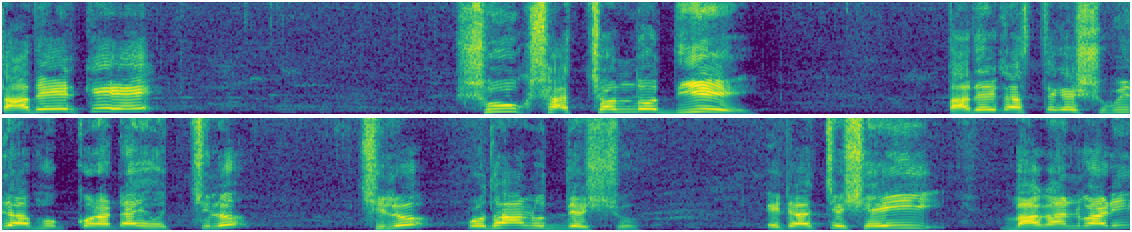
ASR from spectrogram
তাদেরকে সুখ, স্বাচ্ছন্দ্য দিয়ে তাদের কাছ থেকে সুবিধা ভোগ করাটাই হচ্ছিল, ছিল প্রধান উদ্দেশ্য। এটা হচ্ছে সেই বাগান বাড়ি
